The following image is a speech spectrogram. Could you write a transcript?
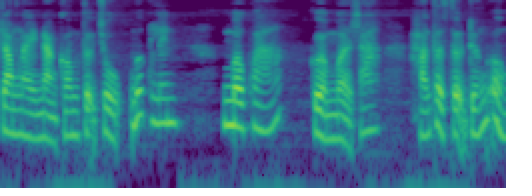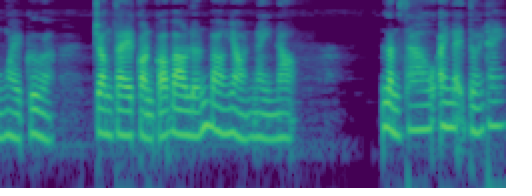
trong này nàng không tự chủ bước lên, mở khóa, cửa mở ra, hắn thật sự đứng ở ngoài cửa, trong tay còn có bao lớn bao nhỏ này nọ. Làm sao anh lại tới đây?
